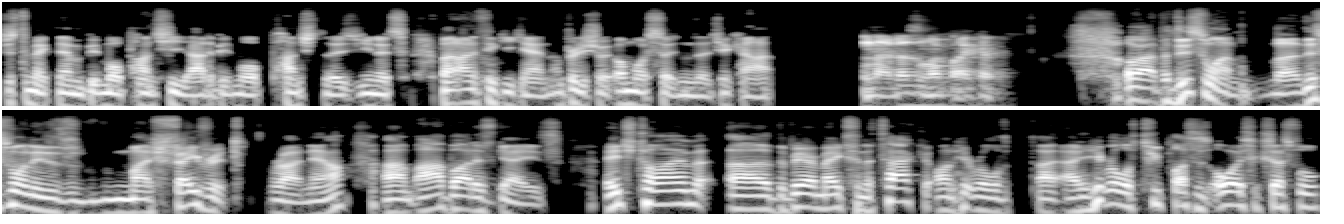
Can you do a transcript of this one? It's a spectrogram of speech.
just to make them a bit more punchy, add a bit more punch to those units. But I don't think you can. I'm pretty sure, almost certain that you can't. No, it doesn't look like it. All right, but this one, uh, this one is my favorite right now. Um, Arbiter's Gaze. Each time uh, the bear makes an attack on hit roll of uh, a hit roll of two plus is always successful,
